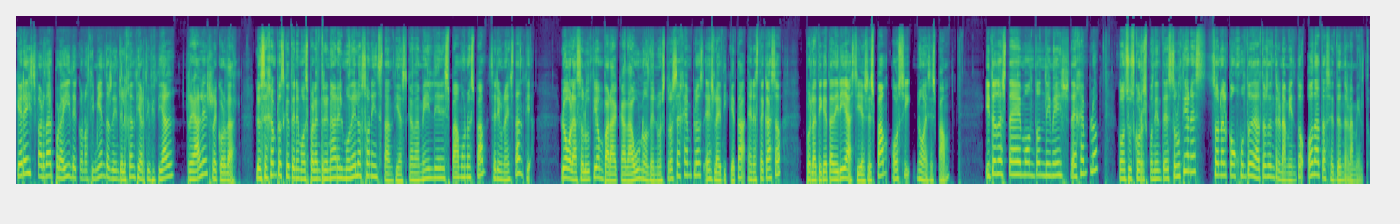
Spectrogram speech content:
queréis fardar por ahí de conocimientos de inteligencia artificial reales, recordad, los ejemplos que tenemos para entrenar el modelo son instancias. Cada mail de spam o no spam sería una instancia. Luego la solución para cada uno de nuestros ejemplos es la etiqueta. En este caso, pues la etiqueta diría si es spam o si no es spam. Y todo este montón de emails de ejemplo, con sus correspondientes soluciones, son el conjunto de datos de entrenamiento o dataset de entrenamiento.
